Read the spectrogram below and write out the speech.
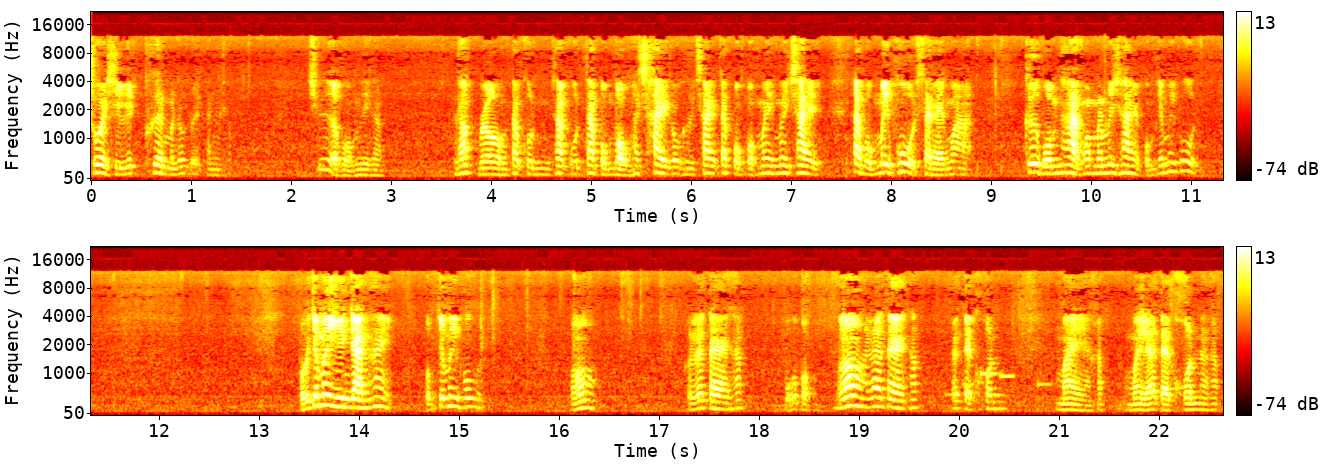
ช่วยชีวิตเพื่อนมนุษย์ด้วยกันครับ เชื่อผมสิครับ รับรองถ้าคุณถ้าคุณถ้าผมบอกว่าใช่ก็คือใช่ ถ้าผมบอกไม่ไม่ใช่ ถ้าผมไม่พูดแสดงว่า คือผมถ้าหากว่ามันไม่ใช่ ผมจะไม่พูด ผมจะไม่ยืนยันให้ ผมจะไม่พูดอ๋อก็แล้วแต่ครับผมก็บอกอ๋อแล้วแต่ครับ แล้วแต่คนไม่ครับ ไม่แล้วแต่คนนะครับ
